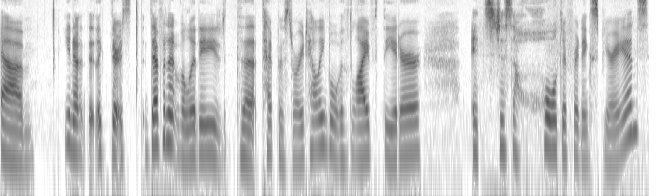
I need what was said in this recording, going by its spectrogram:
um, you know like there's definite validity to that type of storytelling but with live theater it's just a whole different experience.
